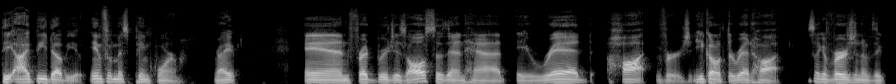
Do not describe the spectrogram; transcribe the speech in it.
the IPW, infamous pink worm, right? And Fred Bridges also then had a red hot version. He called it the red hot. It's like a version of the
